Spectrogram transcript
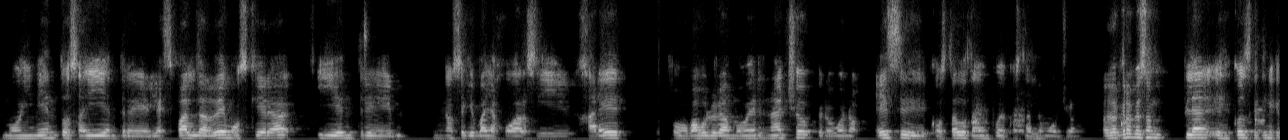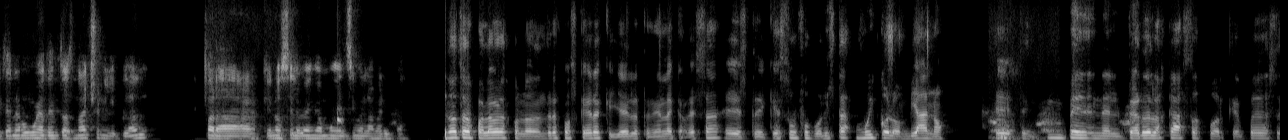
movimientos ahí entre la espalda de Mosquera y entre, no sé qué vaya a jugar, si Jared o va a volver a mover Nacho, pero bueno, ese costado también puede costarle mucho. Creo que son eh, cosas que tiene que tener muy atentas Nacho en el plan para que no se le venga muy encima en la América. En otras palabras, con lo de Andrés Mosquera, que ya lo tenía en la cabeza, este, que es un futbolista muy colombiano. Este, en el peor de los casos, porque pues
